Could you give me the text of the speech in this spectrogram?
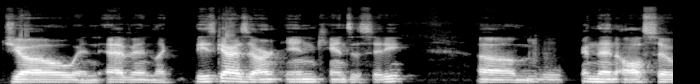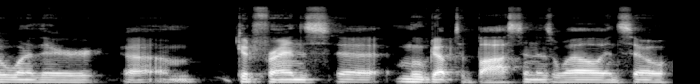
Joe and Evan, like these guys aren't in Kansas City. Um, mm-hmm. And then also one of their um, good friends uh, moved up to Boston as well, and so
